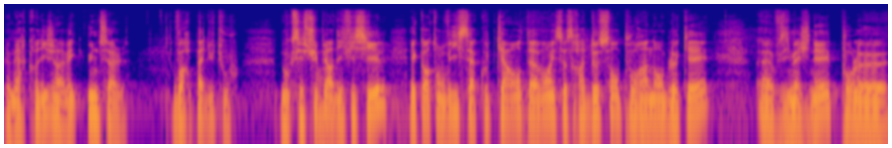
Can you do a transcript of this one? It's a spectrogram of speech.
Le mercredi, j'en avais une seule, voire pas du tout. Donc c'est super difficile. Et quand on vous dit que ça coûte 40 avant et ce sera 200 pour un an bloqué, euh, vous imaginez, pour le,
